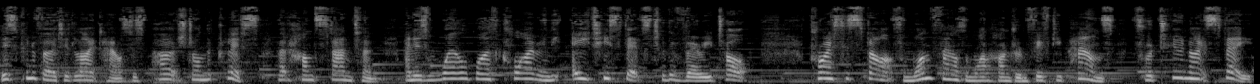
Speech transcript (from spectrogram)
this converted lighthouse is perched on the cliffs at Hunstanton and is well worth climbing the 80 steps to the very top. Prices start from £1,150 for a two-night stay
